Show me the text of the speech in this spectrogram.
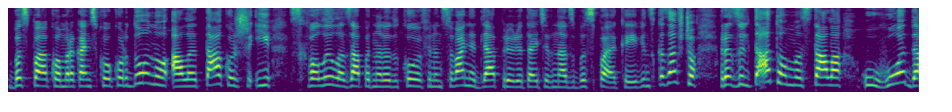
безпеку американського кордону, але також і схвалила запит на додаткове фінансування для пріоритетів нацбезпеки. І він сказав, що результатом стала угода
